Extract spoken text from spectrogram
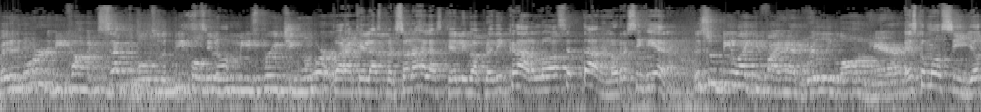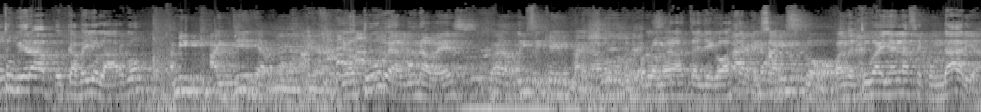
but in order to become acceptable to the people to Sino- whom he's preaching the word. para que las personas a las que él iba a predicar lo aceptaran, lo recibieran. This would be like if I had really long hair. Es como si yo tuviera cabello largo, I mean, I did have long hair. yo tuve alguna vez, Well, at least it came to my por lo menos hasta llegó hasta Back in que high school. cuando estuve allá en la secundaria.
